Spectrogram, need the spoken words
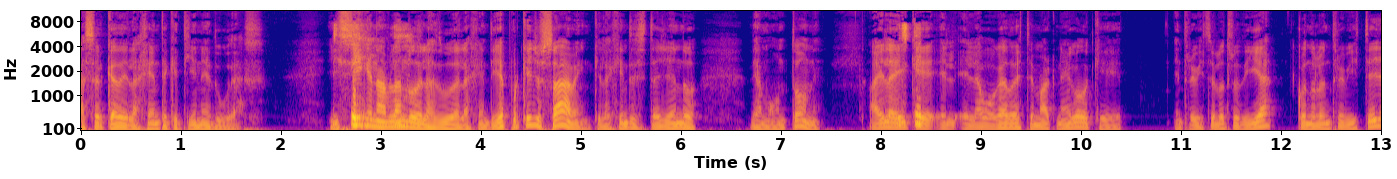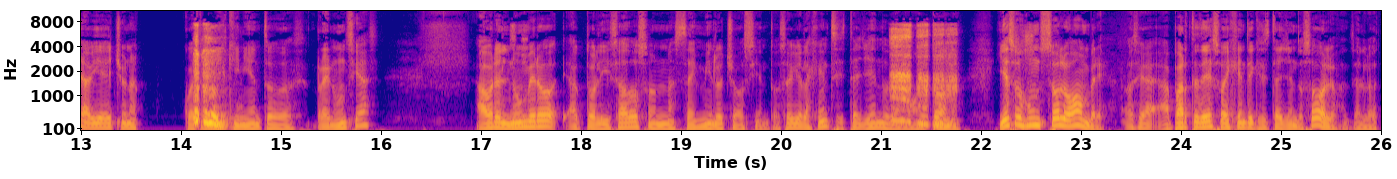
acerca de la gente que tiene dudas. Y siguen hablando de las dudas de la gente. Y es porque ellos saben que la gente se está yendo de a montones. Ahí leí Es que, que- el, el abogado este, Mark Nagel, que entrevisté el otro día, cuando lo entrevisté ya había hecho unas 4.500 renuncias. Ahora el número actualizado son unas 6.800. O sea que la gente se está yendo de a montones. Y eso es un solo hombre. O sea, aparte de eso hay gente que se está yendo solo. O sea, lo-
